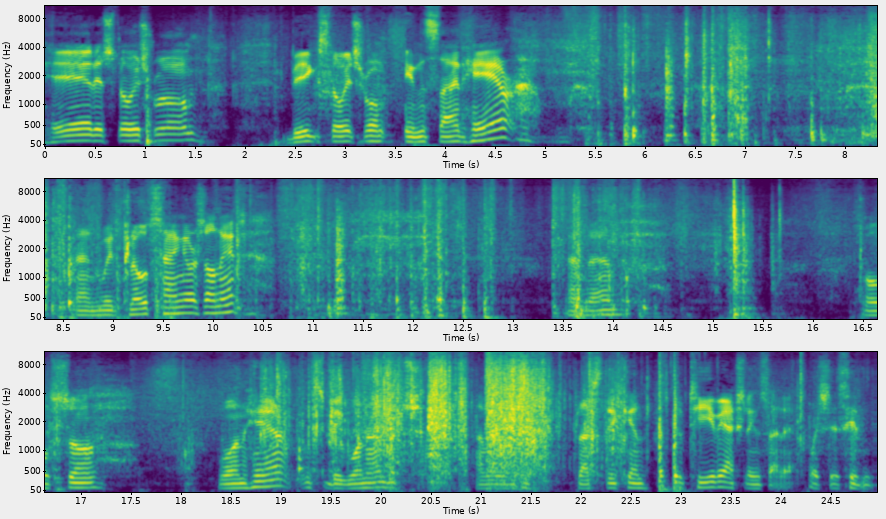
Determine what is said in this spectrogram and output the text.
Here is storage room. Big storage room inside here and with clothes hangers on it. And then also one here. It's a big one but I have a plastic and the TV actually inside it which is hidden.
